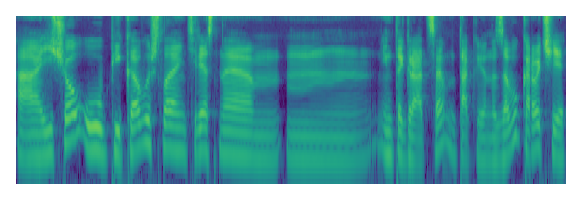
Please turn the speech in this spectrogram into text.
А еще у Пика вышла интересная интеграция, так ее назову. Короче,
